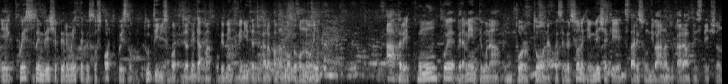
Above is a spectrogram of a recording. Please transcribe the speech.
e questo invece permette questo sport, questo tutti gli sport di abilità, ma ovviamente venite a giocare a pallanuoto con noi, apre comunque veramente una, un portone a queste persone che invece che stare su un divano a giocare alla PlayStation,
